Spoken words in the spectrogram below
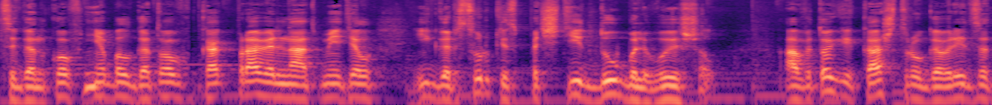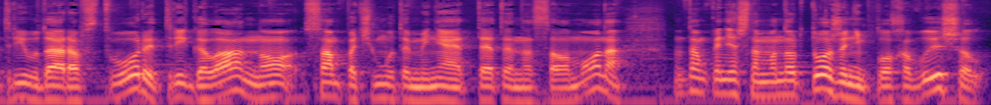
Цыганков не был готов, как правильно отметил Игорь Суркис, почти дубль вышел. А в итоге Каштру говорит за три удара в створ и три гола, но сам почему-то меняет Тете на Соломона. Ну там, конечно, Манор тоже неплохо вышел.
